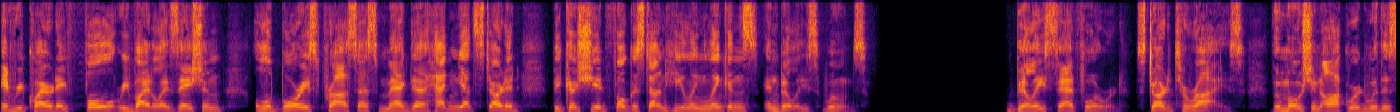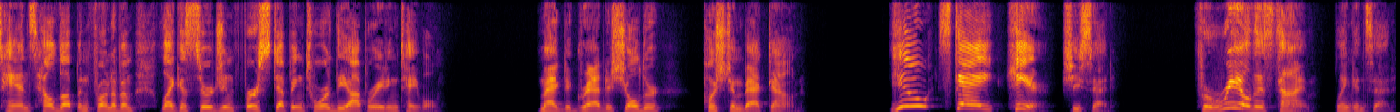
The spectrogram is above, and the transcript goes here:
It required a full revitalization, a laborious process Magda hadn't yet started because she had focused on healing Lincoln's and Billy's wounds. Billy sat forward, started to rise, the motion awkward with his hands held up in front of him like a surgeon first stepping toward the operating table. Magda grabbed his shoulder, pushed him back down. You stay here, she said. For real this time, Lincoln said.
